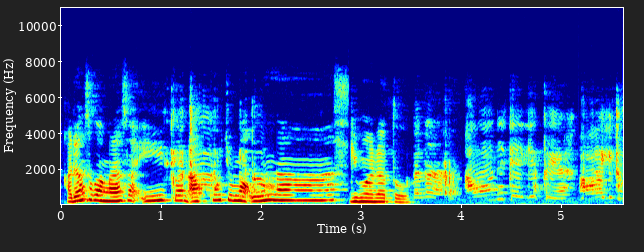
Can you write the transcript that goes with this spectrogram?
Kadang suka ngerasa, "Ih, kan aku cuma UNAS." Gimana tuh? Benar. Awalnya kayak gitu ya. Awalnya gitu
